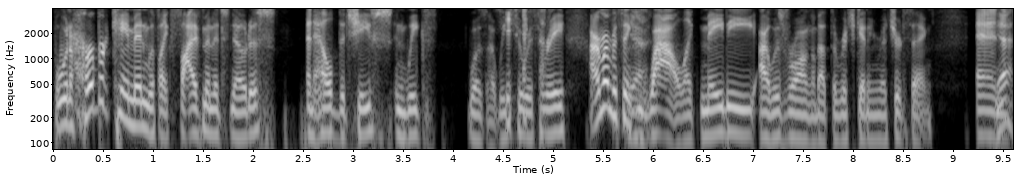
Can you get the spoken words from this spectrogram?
But when Herbert came in with like five minutes notice and held the Chiefs in week th- was that week two or three, I remember thinking, Yeah. wow, like maybe I was wrong about the rich getting richer thing. And Yeah.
